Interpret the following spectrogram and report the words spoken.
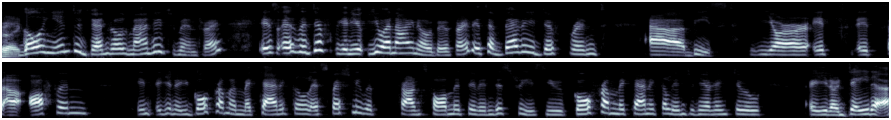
Right. going into general management right is, is a different you, you and i know this right? It's a very different uh, beast. You're it's it's uh, often in, you know you go from a mechanical especially with transformative industries you go from mechanical engineering to you know data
